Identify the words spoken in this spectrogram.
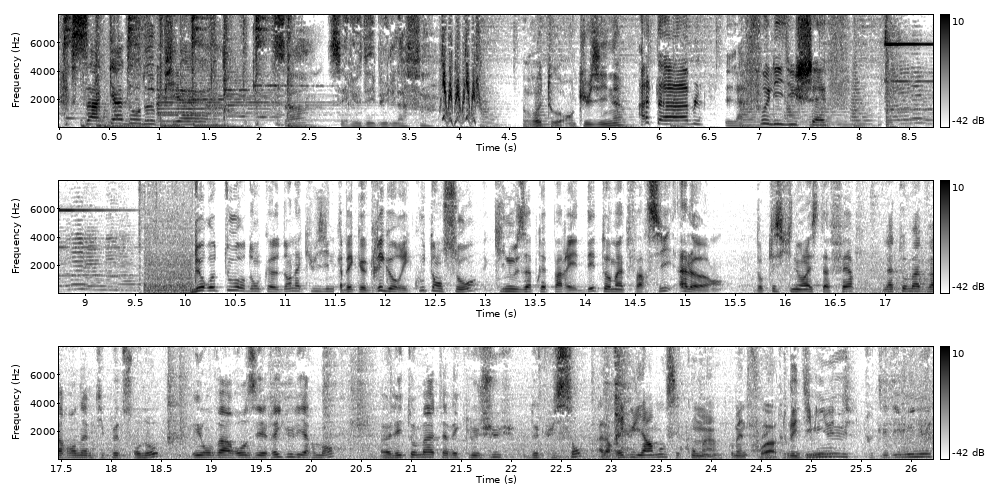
sac à dos de pierre, ça c'est le début de la fin. Retour en cuisine. À table, la folie du chef. De retour donc euh, dans la cuisine avec Grégory Coutenceau qui nous a préparé des tomates farcies. Alors, donc qu'est-ce qu'il nous reste à faire? La tomate va rendre un petit peu de son eau et on va arroser régulièrement euh, les tomates avec le jus de cuisson. Alors régulièrement, c'est combien? Combien de fois? Tous les 10 minutes? Toutes les 10 minutes.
